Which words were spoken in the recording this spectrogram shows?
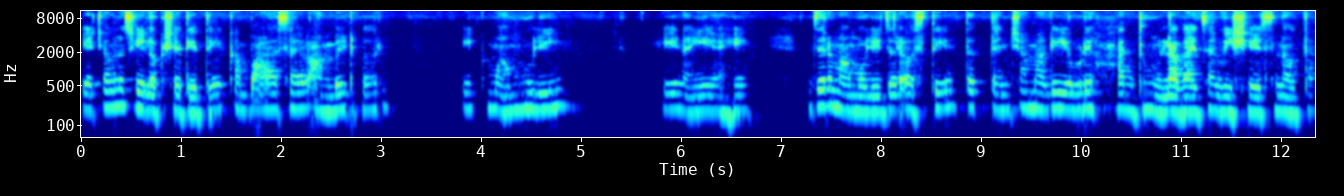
याच्यावरूनच हे लक्षात येते का बाळासाहेब आंबेडकर एक मामुली हे नाही आहे. जर मामुली जर असते तर त्यांच्या मागे एवढे हात धुवून लागायचा विषयच नव्हता.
